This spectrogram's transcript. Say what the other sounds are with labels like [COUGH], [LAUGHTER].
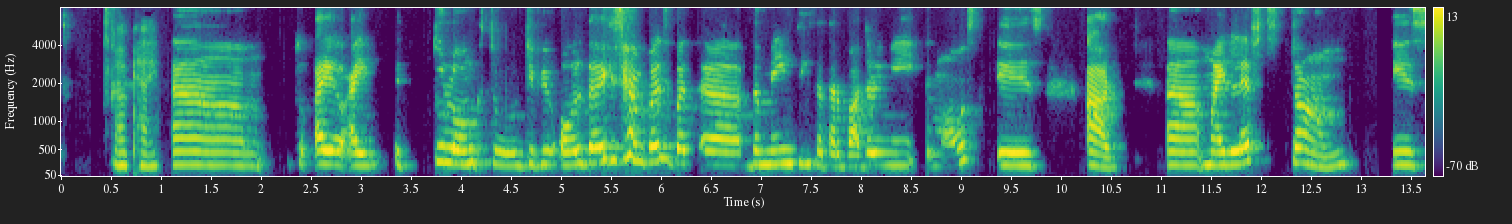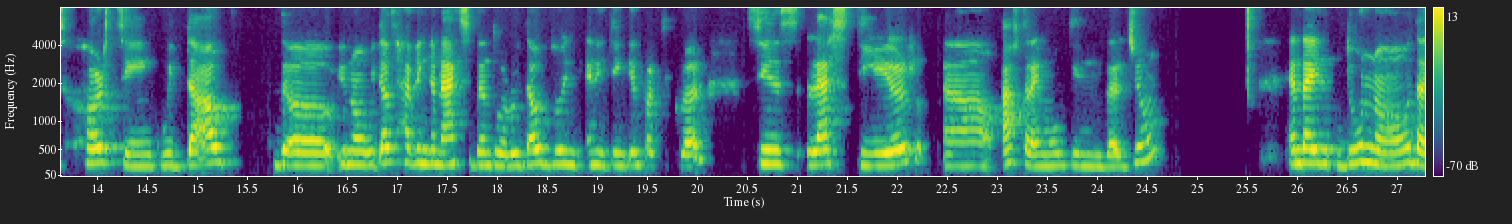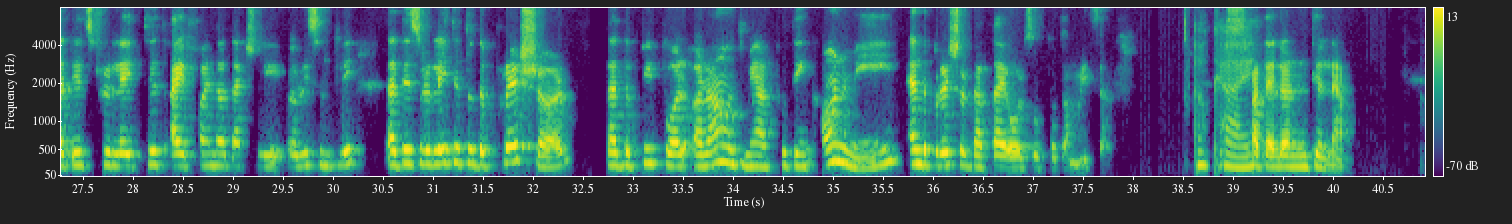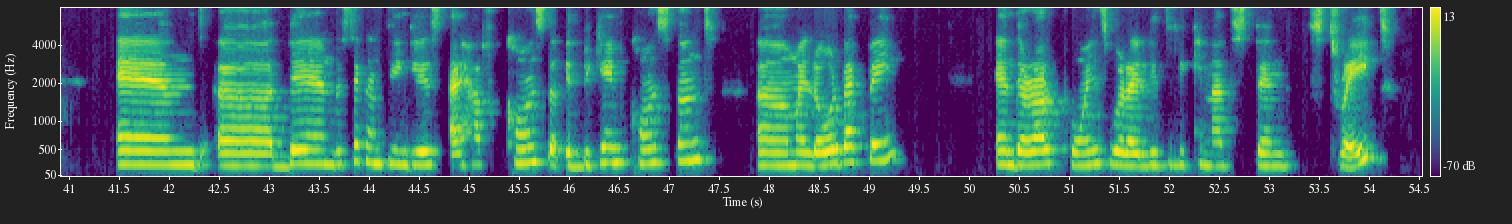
Okay. Um, I, I, it too long to give you all the [LAUGHS] examples, but uh, the main things that are bothering me the most is are uh, my left thumb is hurting without the you know without having an accident or without doing anything in particular since last year uh, after I moved in Belgium. And I do know that it's related, I find out actually recently that it's related to the pressure that the people around me are putting on me and the pressure that I also put on myself. Okay. That's what I learned until now. And uh, then the second thing is I have constant, it became constant, uh, my lower back pain. And there are points where I literally cannot stand straight,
